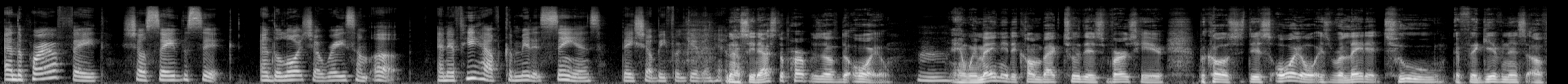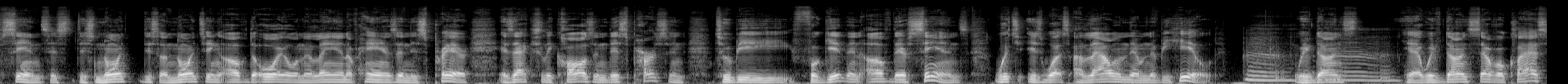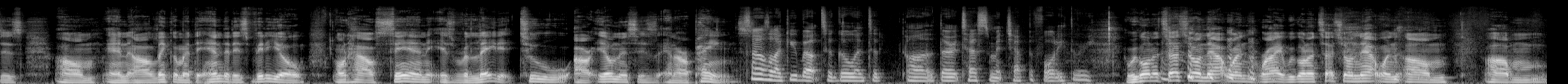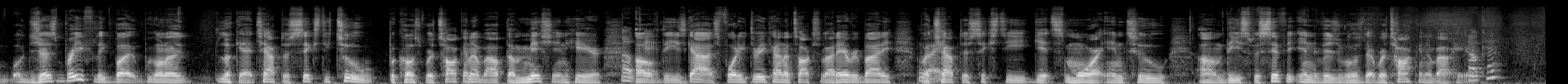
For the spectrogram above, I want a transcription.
And the prayer of faith shall save the sick, and the Lord shall raise him up. And if he have committed sins, they shall be forgiven him. Now, see, that's the purpose of the oil. Hmm. And we may need to come back to this verse here because this oil is related to the forgiveness of sins. This, this, anoint, this anointing of the oil and the laying of hands and this prayer is actually causing this person to be forgiven of their sins, which is what's allowing them to be healed. We've done, yeah, we've done several classes, um, and I'll link them at the end of this video on how sin is related to our illnesses and our pains. Sounds like you're about to go into uh, the Third Testament, chapter 43. We're going to touch on that one, right? We're going to touch on that one um, um, just briefly, but we're going to look at chapter 62 because we're talking about the mission here Okay. of these guys 43 kind of talks about everybody but Right. chapter 60 gets more into um, these specific individuals that we're talking about here Okay.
